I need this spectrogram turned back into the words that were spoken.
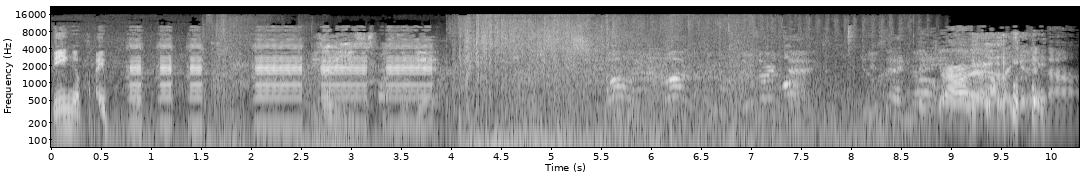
being a piper. These are the easiest ones to get. Holy fuck. Those are tanks. You said no. Alright, I'm gonna get it now.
